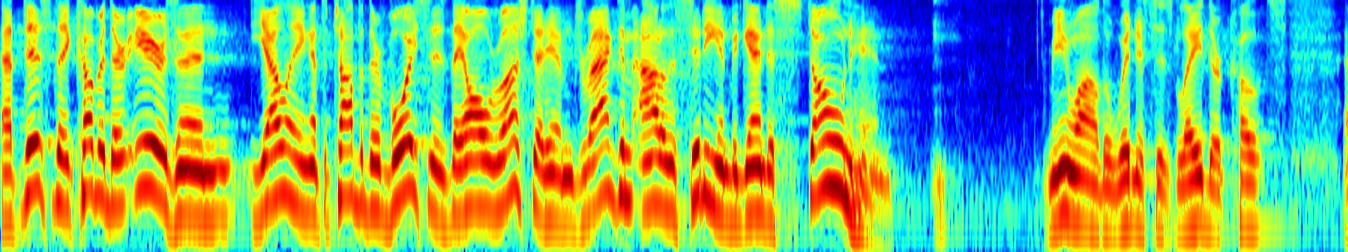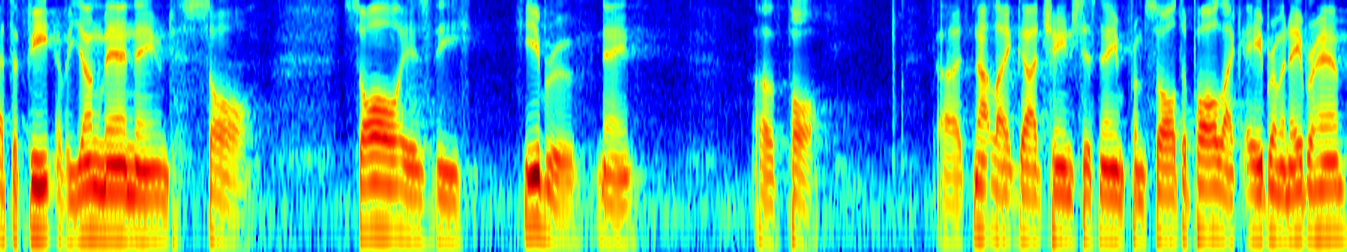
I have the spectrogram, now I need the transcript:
At this, they covered their ears and, yelling at the top of their voices, they all rushed at him, dragged him out of the city, and began to stone him. Meanwhile, the witnesses laid their coats at the feet of a young man named Saul. Saul is the Hebrew name of Paul. Uh, it's not like God changed his name from Saul to Paul, like Abram and Abraham.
